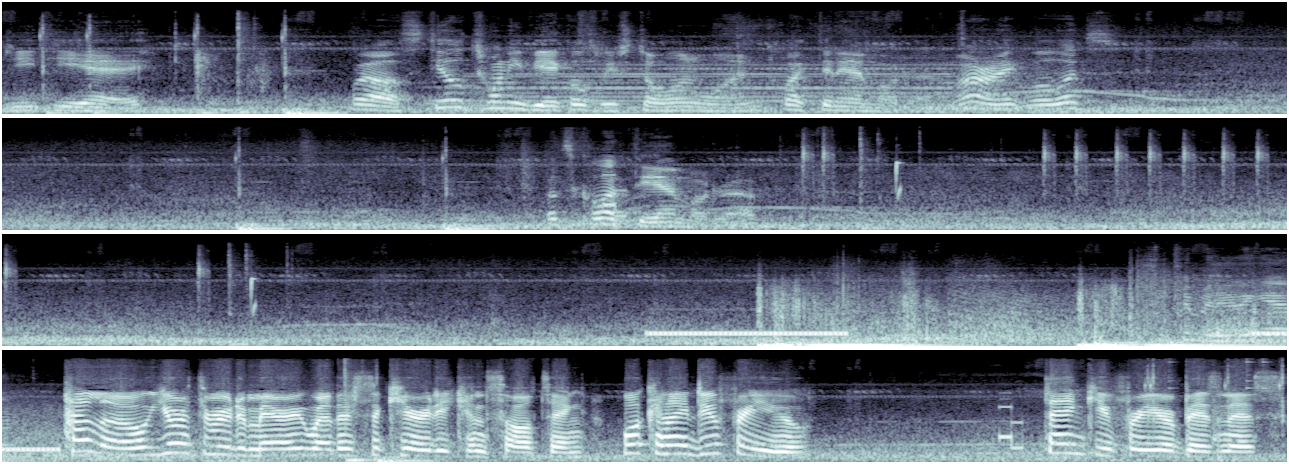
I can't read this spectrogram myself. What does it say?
GTA. Well, steal 20 vehicles. We've stolen one. Collect an ammo drum. All right. Well, let's let's collect the ammo drop. you're through to Merryweather Security Consulting. What can I do for you? Thank you for your business.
